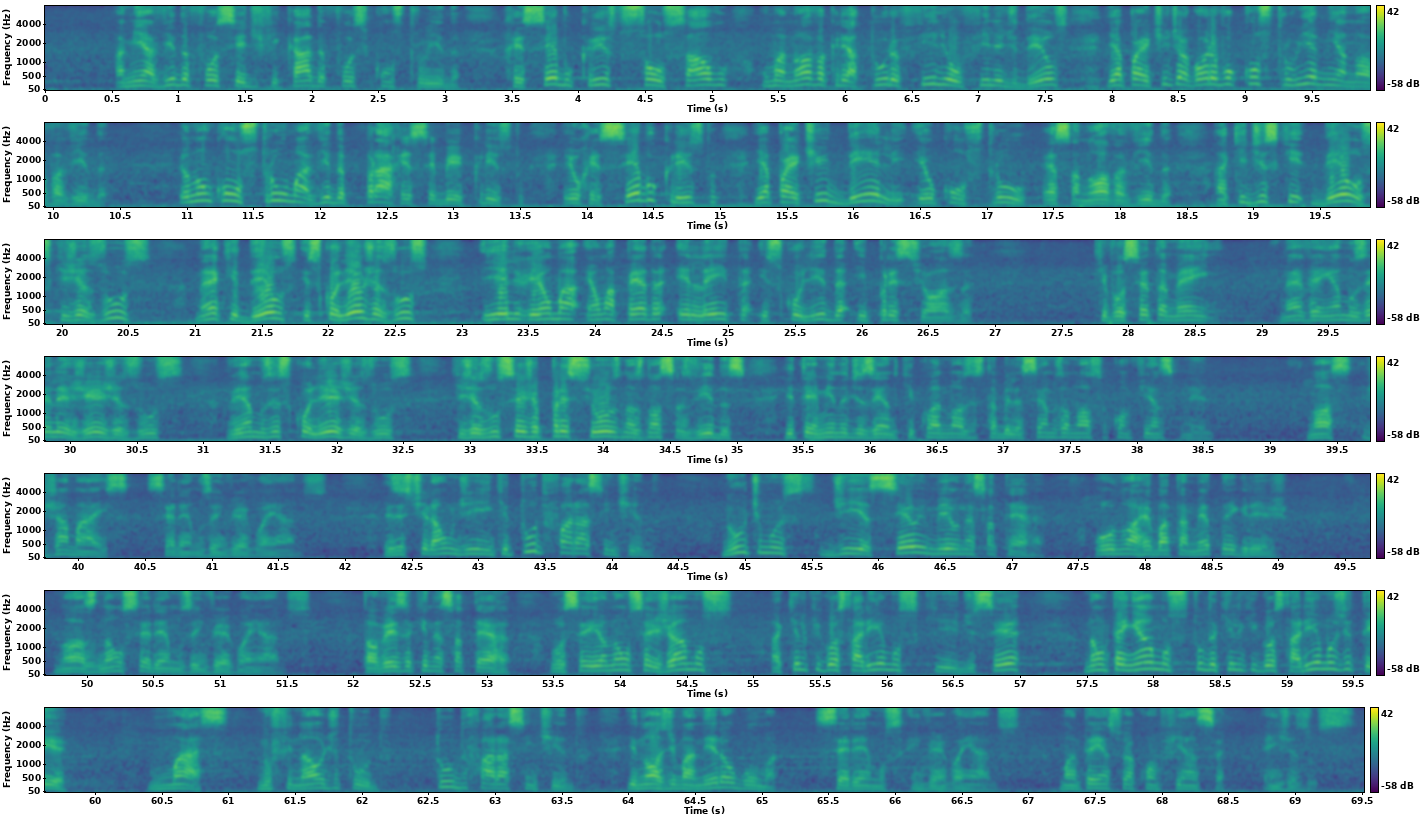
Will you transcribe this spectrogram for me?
a minha vida fosse edificada, fosse construída. Recebo Cristo, sou salvo, uma nova criatura, filho ou filha de Deus, e a partir de agora eu vou construir a minha nova vida. Eu não construo uma vida para receber Cristo, eu recebo Cristo e a partir dele eu construo essa nova vida. Aqui diz que Deus, que Jesus, né, que Deus escolheu Jesus e ele é uma, é uma pedra eleita, escolhida e preciosa. Que você também né, venhamos eleger Jesus, venhamos escolher Jesus, que Jesus seja precioso nas nossas vidas e termina dizendo que quando nós estabelecemos a nossa confiança nele, nós jamais seremos envergonhados. Existirá um dia em que tudo fará sentido. No último dia seu e meu nessa terra, ou no arrebatamento da igreja, nós não seremos envergonhados. Talvez aqui nessa terra você e eu não sejamos aquilo que gostaríamos que, de ser, não tenhamos tudo aquilo que gostaríamos de ter, mas no final de tudo, tudo fará sentido e nós de maneira alguma seremos envergonhados. Mantenha sua confiança em Jesus.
